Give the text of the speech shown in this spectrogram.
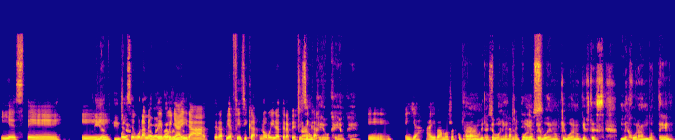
Y este, y, pues seguramente voy a ir a terapia física, ¿no? Voy a ir a terapia ah, física. Ah, ok, ok, ok. Y, y ya, ahí vamos recuperando. Ah, mira qué bonito. Bueno, qué bueno, qué bueno que estés mejorándote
